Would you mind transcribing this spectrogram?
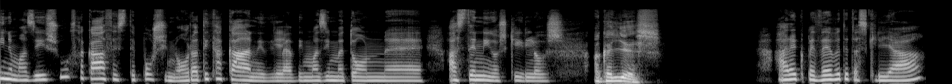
είναι μαζί σου, θα κάθεστε πόση ώρα, τι θα κάνει δηλαδή μαζί με τον ε, ασθενή ο σκύλος; Αγκαλιές. Άρα εκπαιδεύεται τα σκυλιά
